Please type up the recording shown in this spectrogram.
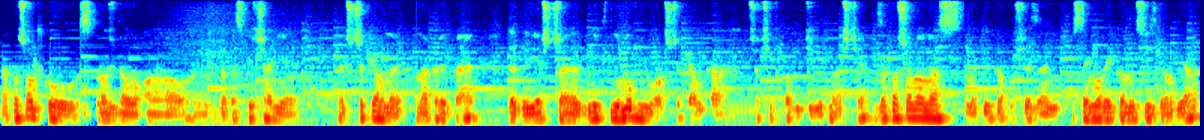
Na początku z prośbą o zabezpieczenie szczepionek na grypę, wtedy jeszcze nikt nie mówił o szczepionkach przeciw COVID-19. Zaproszono nas na kilka posiedzeń Sejmowej Komisji Zdrowia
